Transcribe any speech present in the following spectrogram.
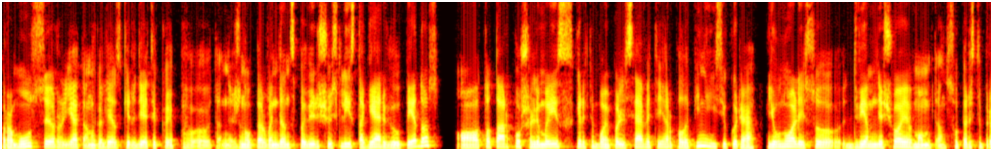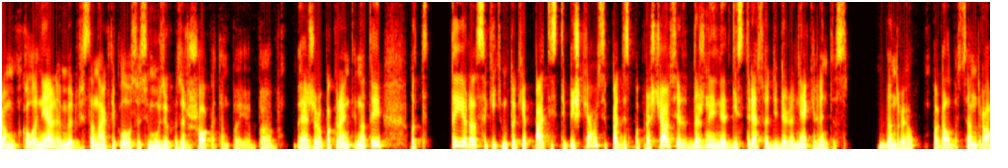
ramus ir jie ten galės girdėti, kaip, ten, nežinau, per vandens paviršius lysta gervių pėdos, o tuo tarpu šalimais gretimoje polisėvietėje ar palapinėje įsikūrė jaunuoliai su dviem nešiojamom ten super stipriom kolonėlėm ir visą naktį klausosi muzikos ir šoka ten pa, pa, ežero pakrantį. Na tai, vat, tai yra, sakykime, tokie patys tipiškiausi, patys paprasčiausi ir dažnai netgi streso didelio nekeliantis bendrojo pagalbos centro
